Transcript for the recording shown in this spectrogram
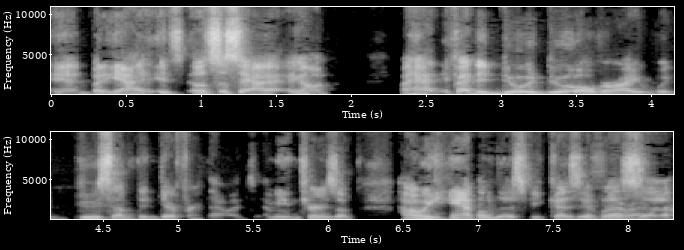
and but yeah it's let's just say i you know I had if I had to do a do over, I would do something different. That would, I mean, in terms of how we handled this, because it was. Right? Uh,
